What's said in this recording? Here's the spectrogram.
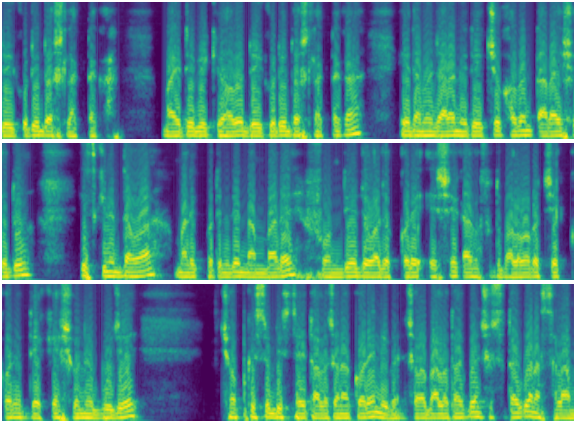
দুই কোটি দশ লাখ টাকা। বাড়িটি বিক্রি হবে দুই কোটি দশ লাখ টাকা। এই দামে যারা নিতে ইচ্ছুক হবেন, তারাই শুধু স্ক্রিনের দেওয়া মালিক প্রতিনিধির নাম্বারে ফোন দিয়ে যোগাযোগ করে এসে কাগজপত্র ভালোভাবে চেক করে দেখে, শুনে, বুঝে সবকিছু বিস্তারিত আলোচনা করে নেবেন। সবাই ভালো থাকবেন, সুস্থ থাকবেন। আসসালাম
